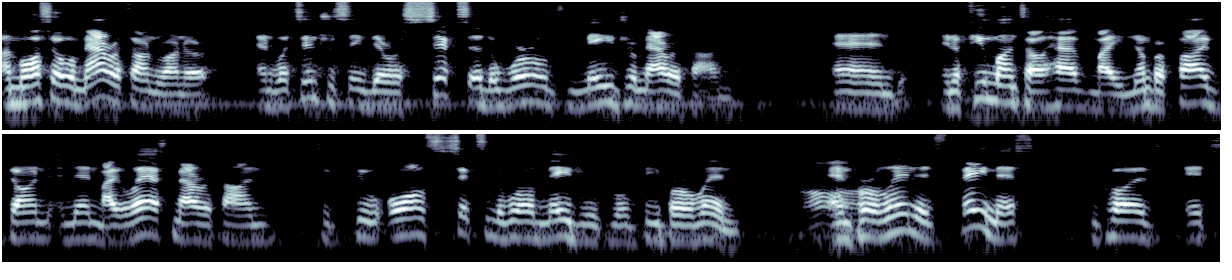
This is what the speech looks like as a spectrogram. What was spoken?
I'm also a marathon runner. And what's interesting, there are six of the world's major marathons. And in a few months, I'll have my number five done. And then my last marathon to do all six of the world majors will be Berlin. Oh. And Berlin is famous because it's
